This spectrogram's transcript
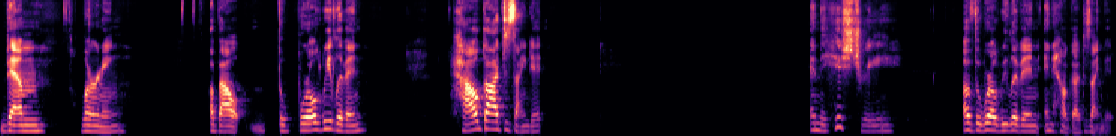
them learning about the world we live in, how God designed it, and the history of the world we live in and how God designed it.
